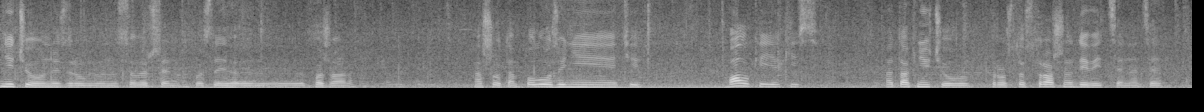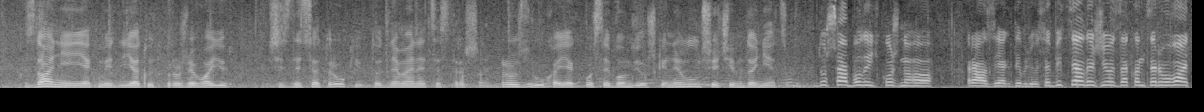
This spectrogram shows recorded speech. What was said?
Нічого не зроблено совершенно після е, пожару. А що там, положені ті балки якісь, а так нічого. Просто страшно дивитися на це здання, як ми, я тут проживаю 60 років, то для мене це страшно. Розруха, як після бомбіжки, не краще, ніж в Донецьку. Душа болить кожного разу, як дивлюсь. Обіцяли ж його законсервувати,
